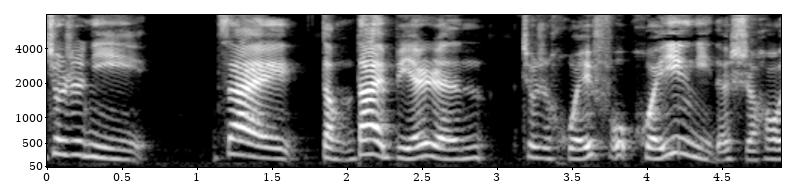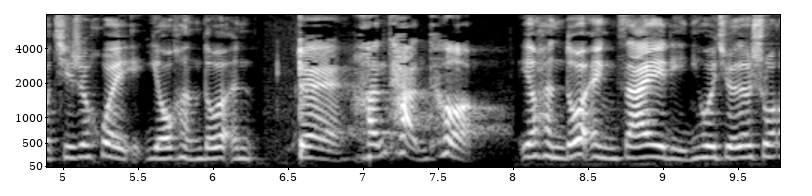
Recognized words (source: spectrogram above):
就是你在等待别人就是回复回应你的时候，其实会有很多嗯。对，很忐忑。有很多 anxiety，你会觉得说，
